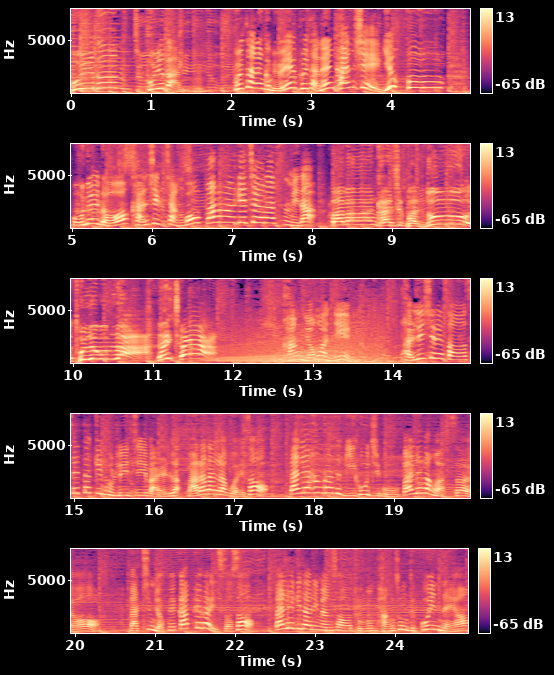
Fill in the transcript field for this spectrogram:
불금 불간 불타는 금요일 불타는 간식 유후 오늘도 간식 창고 빠방하게 채워놨습니다 빠방한 간식판도 돌려봅니다. 에이차. 강영화님 관리실에서 세탁기 돌리지 말라, 말아달라고 해서 빨래 한가득 이고지고 빨래방 왔어요 마침 옆에 카페가 있어서 빨래 기다리면서 두 분 방송 듣고 있네요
